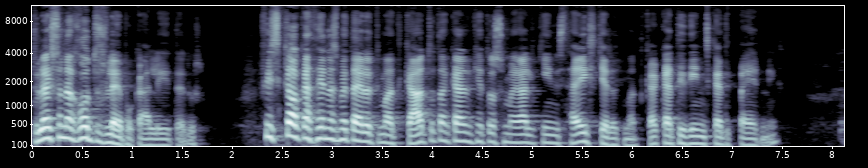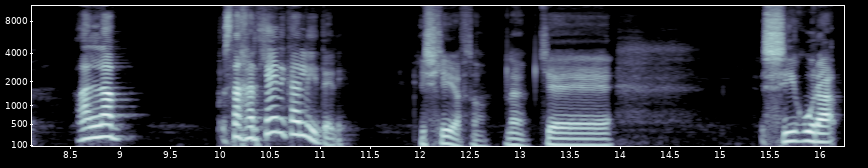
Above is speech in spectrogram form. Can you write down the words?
Τουλάχιστον εγώ τους βλέπω καλύτερους. Φυσικά ο καθένας με τα ερωτηματικά του, όταν κάνεις μια τόσο μεγάλη κίνηση θα έχεις και ερωτηματικά, κάτι δίνεις, κάτι παίρνεις. Αλλά στα χαρτιά είναι καλύτεροι. Ισχύει αυτό, ναι. Και σίγουρα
